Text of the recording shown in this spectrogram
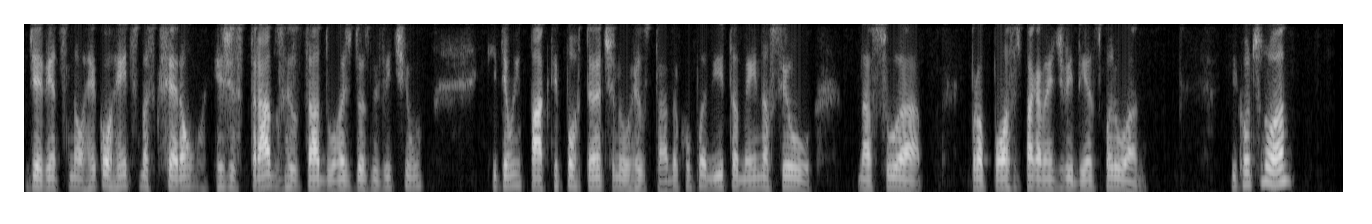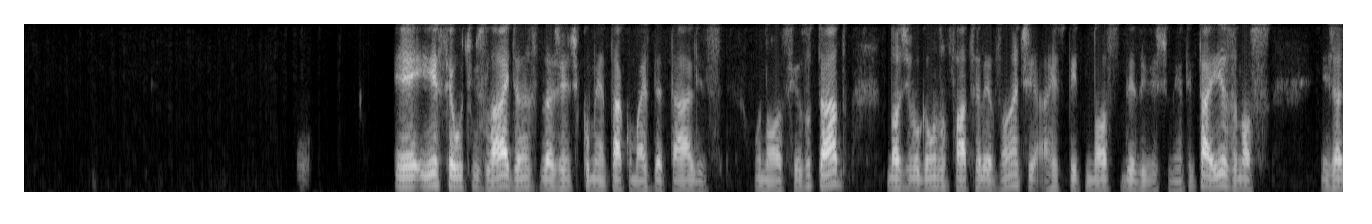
de eventos não recorrentes, mas que serão registrados no resultado do ano de 2021, que tem um impacto importante no resultado da companhia e também no seu, na sua proposta de pagamento de dividendos para o ano. E continuando, é, esse é o último slide, antes da gente comentar com mais detalhes o nosso resultado. Nós divulgamos um fato relevante a respeito do nosso desinvestimento em Taesa. Nós já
